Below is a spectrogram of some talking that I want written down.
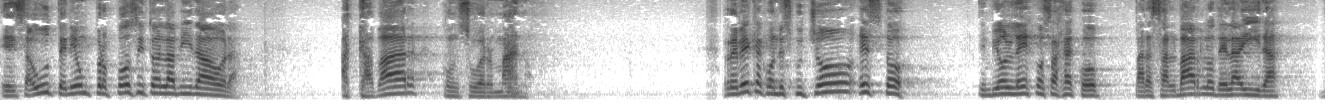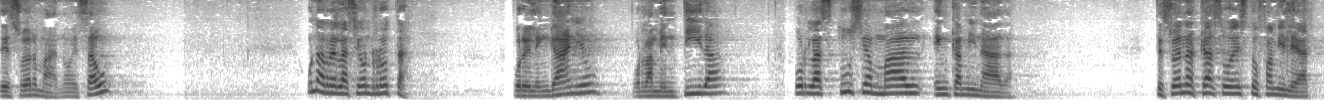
Esaú tenía un propósito en la vida ahora, acabar con su hermano. Rebeca cuando escuchó esto, envió lejos a Jacob para salvarlo de la ira de su hermano Esaú. Una relación rota por el engaño, por la mentira, por la astucia mal encaminada. ¿Te suena acaso esto familiar?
